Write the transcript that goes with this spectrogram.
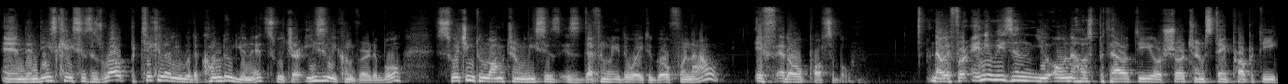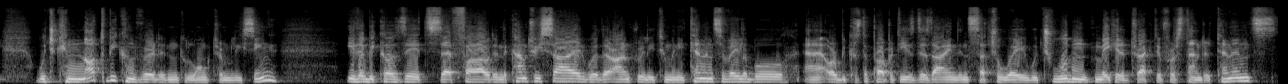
And in these cases as well, particularly with the condo units, which are easily convertible, switching to long term leases is definitely the way to go for now, if at all possible. Now, if for any reason you own a hospitality or short term stay property which cannot be converted into long term leasing, either because it's uh, far out in the countryside where there aren't really too many tenants available, uh, or because the property is designed in such a way which wouldn't make it attractive for standard tenants,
